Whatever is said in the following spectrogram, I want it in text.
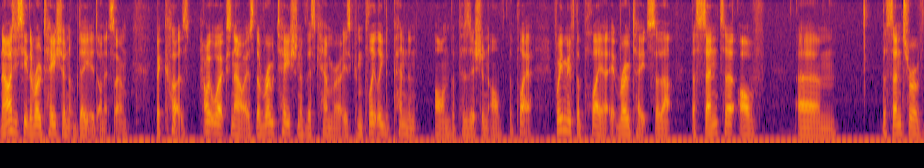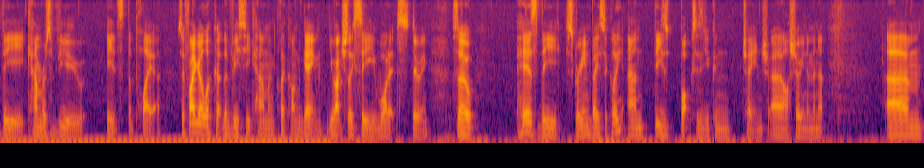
Now as you see, the rotation updated on its own, because how it works now is the rotation of this camera is completely dependent on the position of the player. If we move the player, it rotates so that the center of um, the center of the camera's view is the player. So if I go look at the VC cam and click on game, you actually see what it's doing. So here's the screen basically, and these boxes you can change. Uh, I'll show you in a minute. Um,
